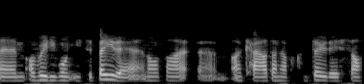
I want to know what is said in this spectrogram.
Um, I really want you to be there. And I was like, um, okay, I don't know if I can do this. So I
